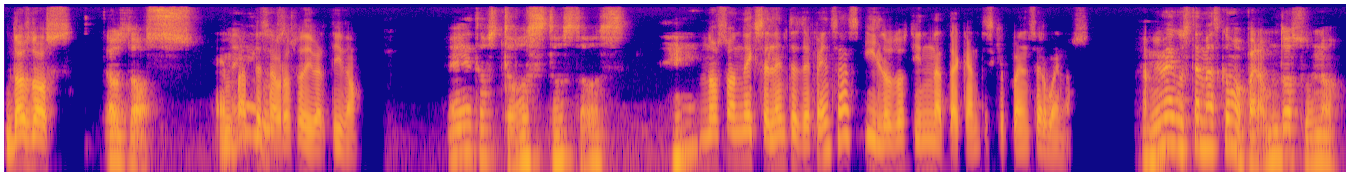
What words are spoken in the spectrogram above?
Mm, 2-2. Empate sabroso divertido. Eh, 2-2, 2-2. No son excelentes defensas y los dos tienen atacantes que pueden ser buenos. A mí me gusta más como para un 2-1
